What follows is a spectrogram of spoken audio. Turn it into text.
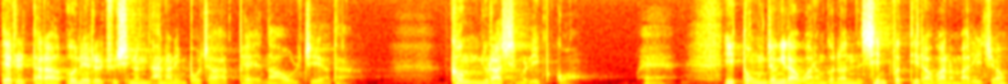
때를 따라 은혜를 주시는 하나님 보좌 앞에 나올지어다. 극률하심을 입고, 이 동정이라고 하는 것은 심퍼티라고 하는 말이죠.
